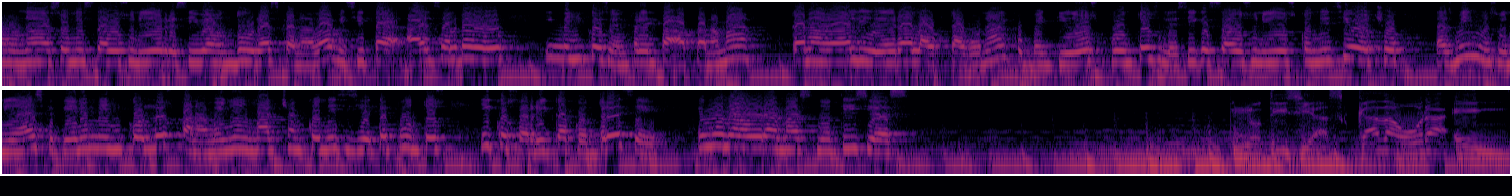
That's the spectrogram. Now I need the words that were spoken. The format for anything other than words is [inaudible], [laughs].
la jornada son Estados Unidos recibe a Honduras, Canadá visita a El Salvador y México se enfrenta a Panamá. Canadá lidera la octagonal con 22 puntos, le sigue Estados Unidos con 18, las mismas unidades que tiene México, los panameños marchan con 17 puntos y Costa Rica con 13. En una hora más noticias. Noticias cada hora en...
